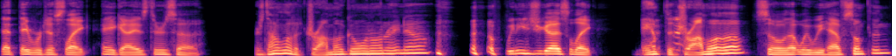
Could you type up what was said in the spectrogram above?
that they were just like, Hey guys, there's a there's not a lot of drama going on right now. we need you guys to like amp the drama up so that way we have something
